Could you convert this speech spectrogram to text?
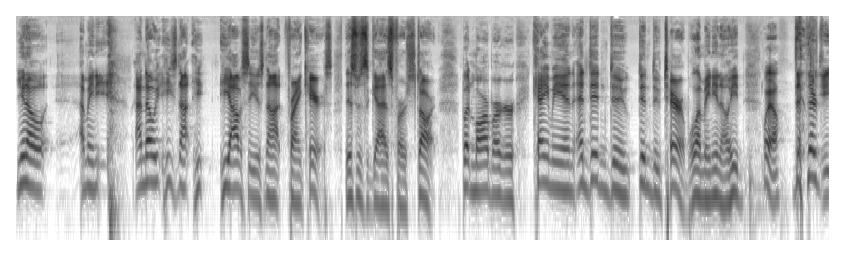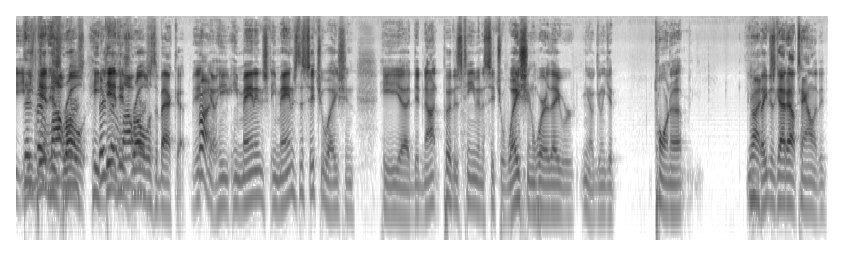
you know, I mean, I know he's not he. He obviously is not Frank Harris. This was the guy's first start, but Marburger came in and didn't do didn't do terrible. I mean, you know, he Well, There's- he, there's he did his role. worse- He there's did his role worse. as a backup. You know, he he managed he managed the situation. He uh, did not put his team in a situation where they were you know going to get torn up. Right. They just got out talented.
